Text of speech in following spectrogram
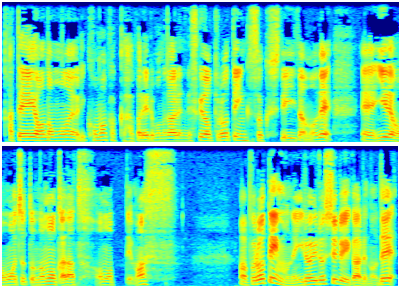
家庭用のものより細かく測れるものがあるんですけど、プロテイン不足していたので、えー、家でももうちょっと飲もうかなと思ってます。まあ、プロテインもね、いろいろ種類があるので、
